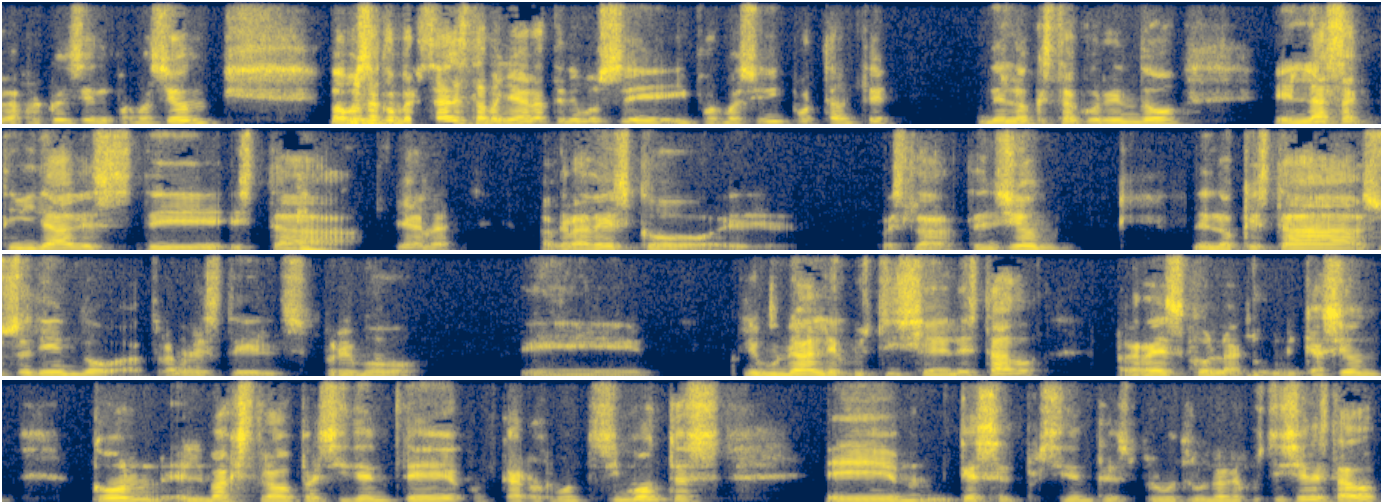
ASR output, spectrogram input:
en la frecuencia de información. Vamos a conversar esta mañana, tenemos eh, información importante de lo que está ocurriendo en las actividades de esta mañana. Agradezco eh, pues la atención de lo que está sucediendo a través del Supremo eh, Tribunal de Justicia del Estado. Agradezco la comunicación con el magistrado presidente Juan Carlos Montes y Montes, eh, que es el presidente del Supremo Tribunal de Justicia del Estado,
